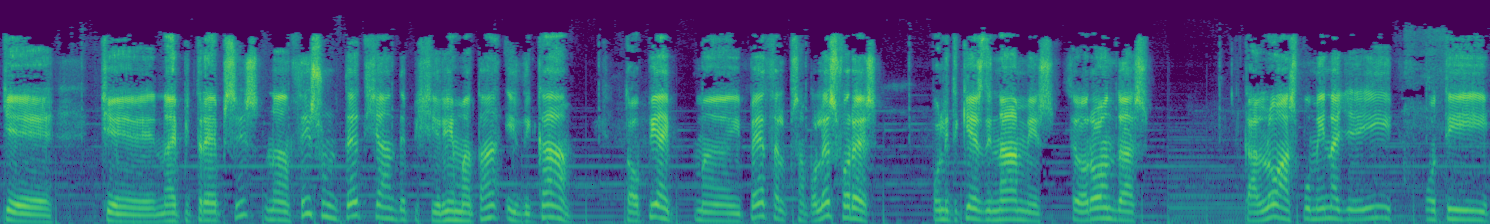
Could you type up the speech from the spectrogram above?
και, και να επιτρέψεις να ανθίσουν τέτοια αντεπιχειρήματα, ειδικά τα οποία ε, υπέθαλψαν πολλές φορές πολιτικές δυνάμεις θεωρώντας καλό ας πούμε ή ότι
